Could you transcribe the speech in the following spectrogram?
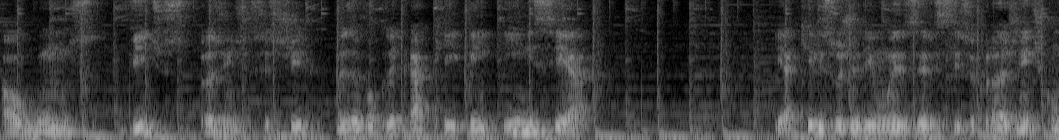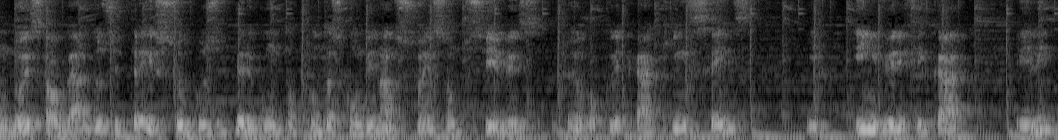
alguns vídeos para a gente assistir, mas eu vou clicar aqui em iniciar. E aqui ele sugeriu um exercício para a gente com dois salgados e três sucos e pergunta quantas combinações são possíveis. Então eu vou clicar aqui em 6 e em verificar. Ele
